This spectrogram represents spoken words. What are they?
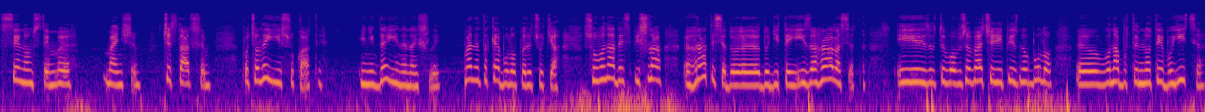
сином з тим е, меншим чи старшим почали її шукати і ніде її не знайшли. У мене таке було перечуття, що вона десь пішла гратися до, е, до дітей і загралася. І вже ввечері пізно було, вона в темноти боїться,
